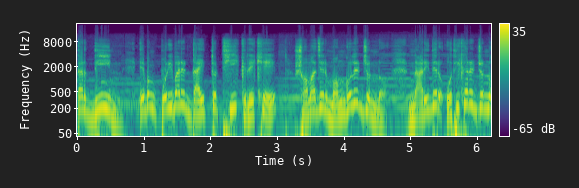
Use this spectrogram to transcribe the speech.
তার দিন এবং পরিবারের দায়িত্ব ঠিক রেখে সমাজের মঙ্গলের জন্য, নারীদের অধিকারের জন্য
